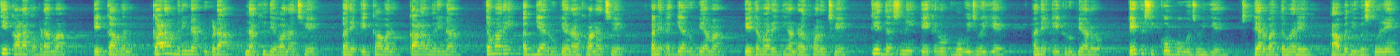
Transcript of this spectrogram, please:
તે કાળા કપડામાં એકાવન કાળા મરીના ટુકડા નાખી દેવાના છે અને એકાવન કાળા મરીના તમારે અગિયાર રૂપિયા નાખવાના છે અને અગિયાર રૂપિયામાં એ તમારે ધ્યાન રાખવાનું છે કે દસની એક નોટ હોવી જોઈએ અને એક રૂપિયાનો એક સિક્કો હોવો જોઈએ. ત્યારબાદ તમારે આ બધી વસ્તુને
